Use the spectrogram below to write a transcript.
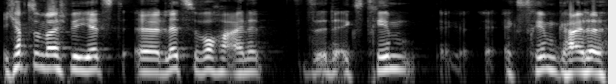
Ich habe zum Beispiel jetzt äh, letzte Woche eine, eine extrem extrem geile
